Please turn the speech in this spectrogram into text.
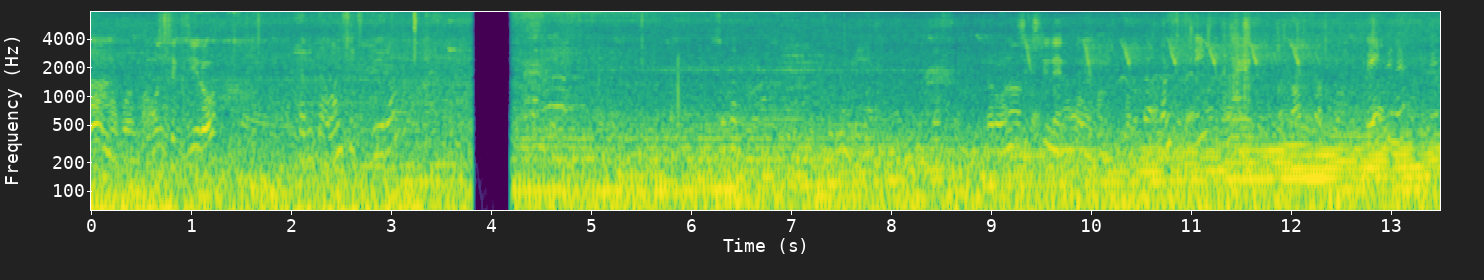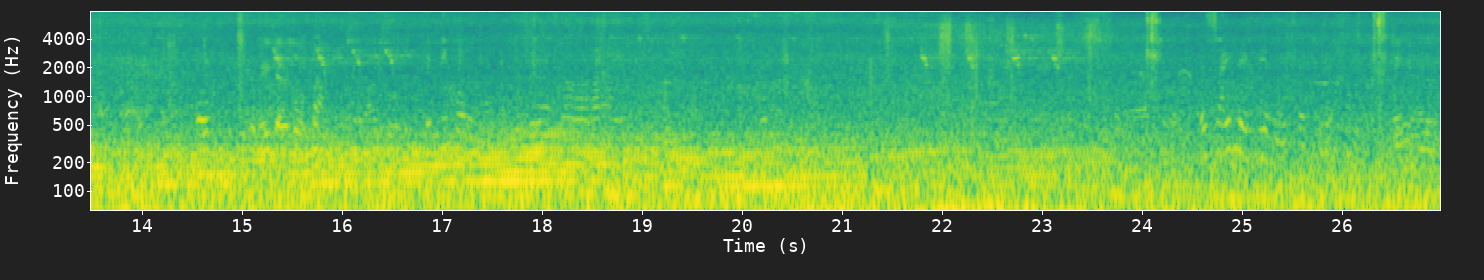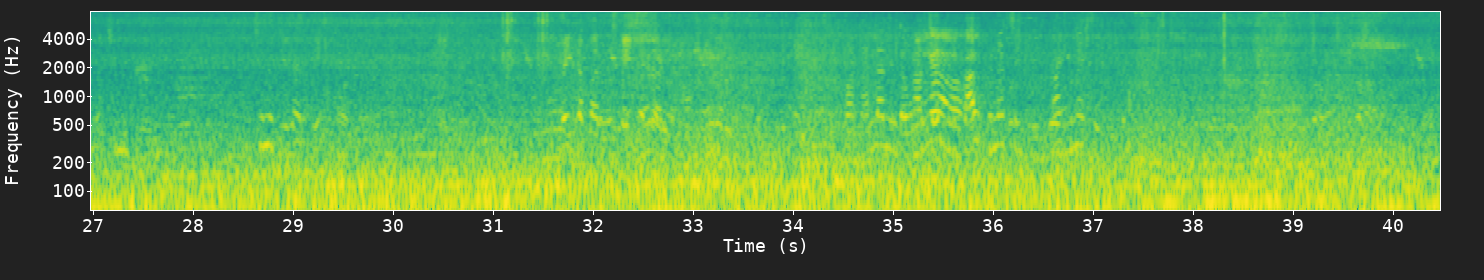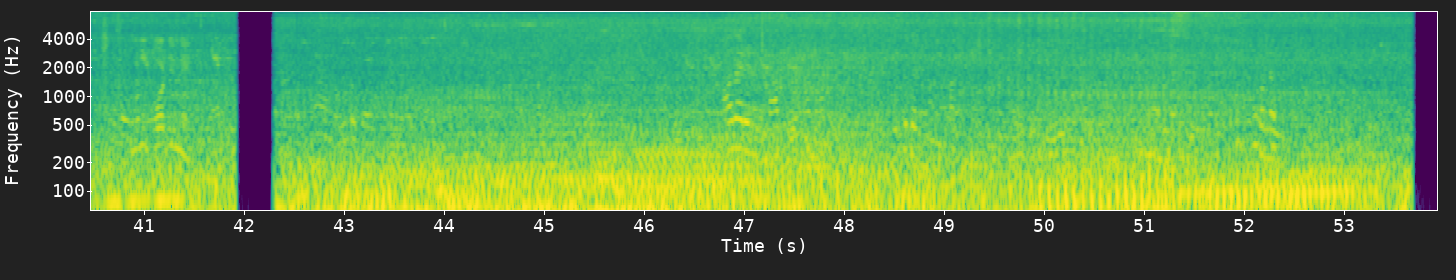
போதுமா போதுமா one six zero sir one sixty nine போதுமா வெயிட் அது சைடில் எப்படி இருந்துச்சு சார் சின்ன கீழே இருக்கு பாருங்க. நல்லா நீங்க நல்லா கால் பின்னாடி சேர்த்து பின்னாடி சேர்த்து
